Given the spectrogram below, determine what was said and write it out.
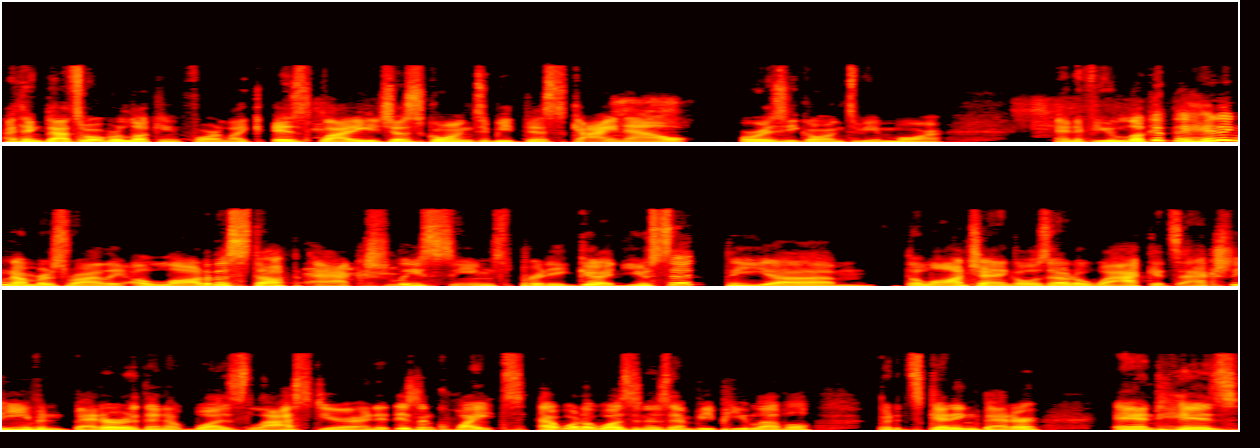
I think that's what we're looking for. Like, is Vladdy just going to be this guy now? or is he going to be more? And if you look at the hitting numbers, Riley, a lot of the stuff actually seems pretty good. You said the um the launch angle is out of whack. It's actually even better than it was last year, and it isn't quite at what it was in his MVP level, but it's getting better. And his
